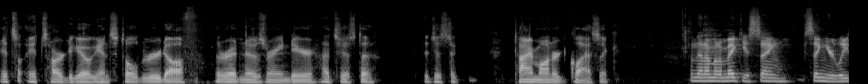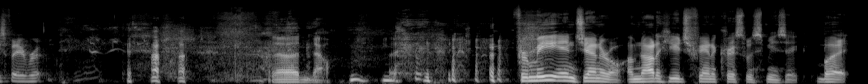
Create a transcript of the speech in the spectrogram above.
It's it's hard to go against Old Rudolph, the red-nosed reindeer. That's just a it's just a time honored classic. And then I'm going to make you sing sing your least favorite. uh, no. For me, in general, I'm not a huge fan of Christmas music, but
